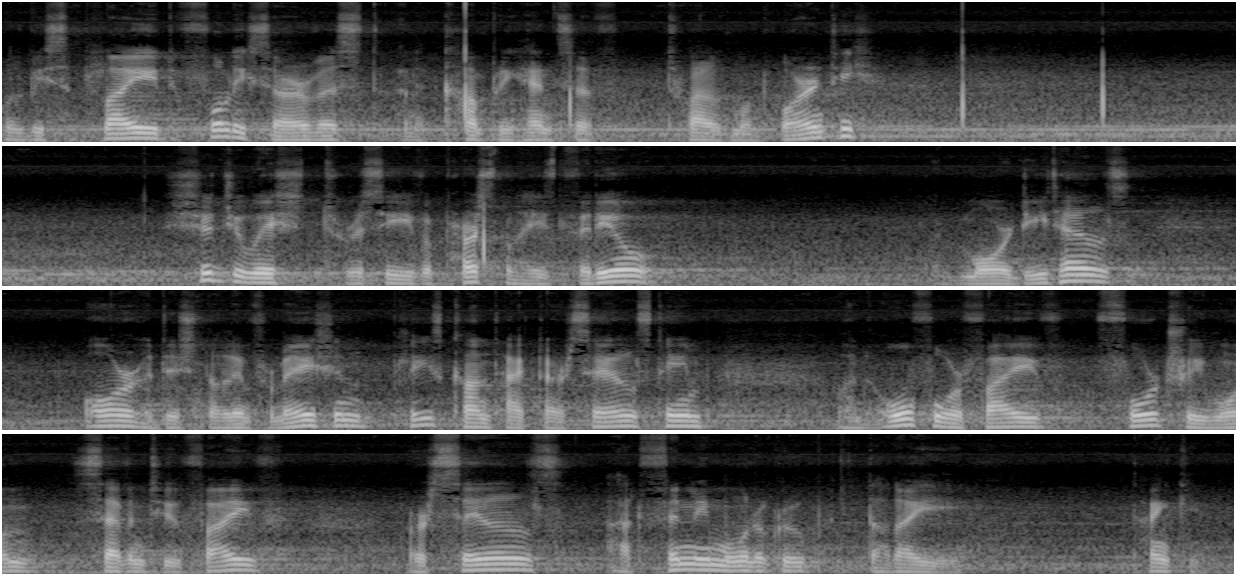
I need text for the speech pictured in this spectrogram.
Will be supplied, fully serviced and a comprehensive 12 month warranty. Should you wish to receive a personalised video with more details or additional information, please contact our sales team on 045 431 725 or sales at finlaymotorgroup.ie. Thank you.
